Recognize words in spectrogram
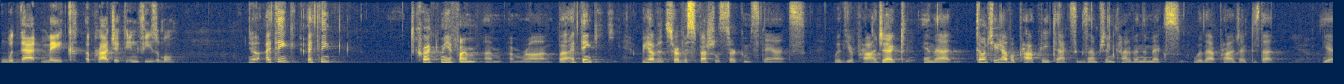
would that make a project infeasible? You know, I think, I think, correct me if I'm, I'm, I'm wrong, but I think we have a sort of a special circumstance with your project in that, don't you have a property tax exemption kind of in the mix with that project? Is that, yeah?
